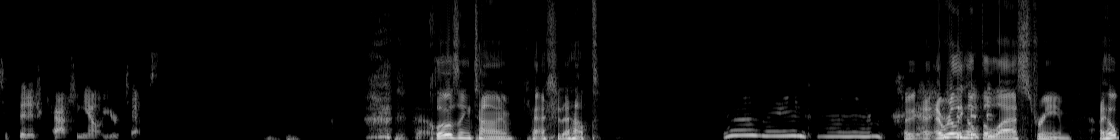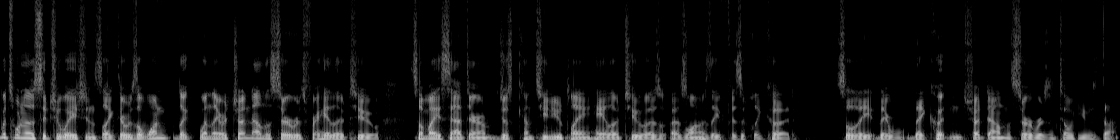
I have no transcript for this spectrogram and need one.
to finish cashing out your tips. So, Closing time. Cash it out. closing time. I, I really hope the last stream. I hope it's one of those situations like there was a one like when they were shutting down the servers for Halo Two. Somebody sat there and just continued playing Halo Two as as long as they physically could. So they they they couldn't shut down the servers until he was done.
